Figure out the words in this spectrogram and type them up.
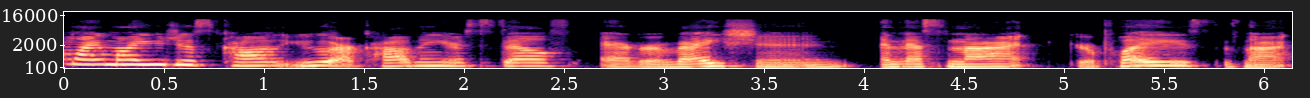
I'm like, Ma, you just call you are causing yourself aggravation, and that's not your place. It's not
